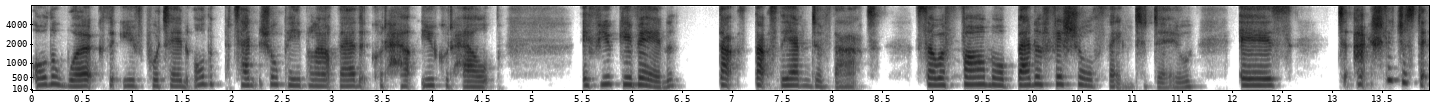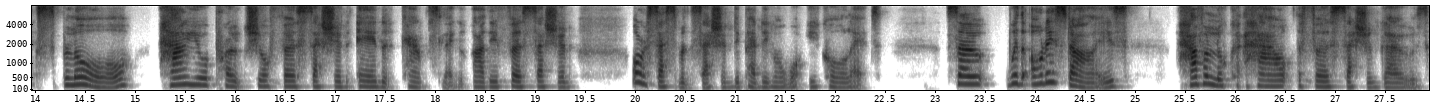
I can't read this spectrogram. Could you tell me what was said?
All the work that you've put in, all the potential people out there that could help you could help. If you give in, that's that's the end of that. So a far more beneficial thing to do is to actually just explore how you approach your first session in counselling, either your first session or assessment session, depending on what you call it. So, with honest eyes, have a look at how the first session goes.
